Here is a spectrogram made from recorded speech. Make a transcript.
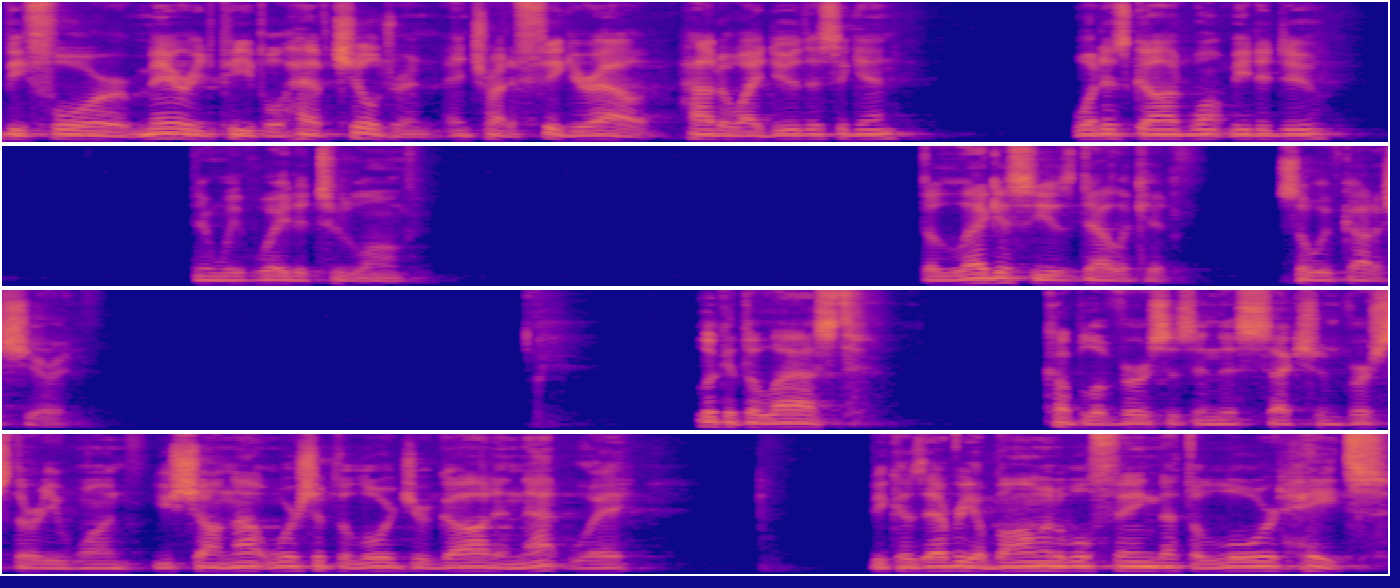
before married people have children and try to figure out how do I do this again? What does God want me to do? Then we've waited too long. The legacy is delicate, so we've got to share it. Look at the last couple of verses in this section, verse 31. You shall not worship the Lord your God in that way, because every abominable thing that the Lord hates,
